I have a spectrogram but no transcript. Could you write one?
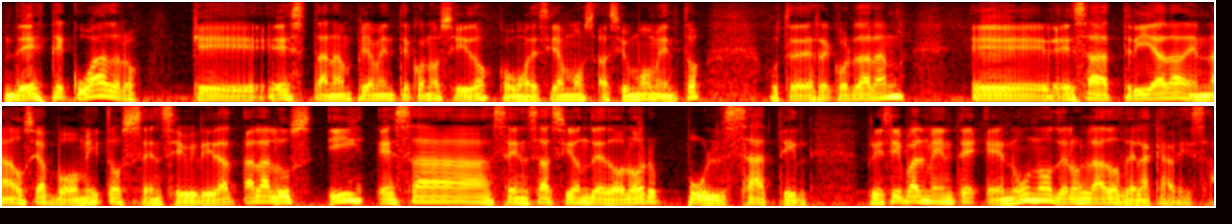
de este cuadro que es tan ampliamente conocido, como decíamos hace un momento. Ustedes recordarán eh, esa tríada de náuseas, vómitos, sensibilidad a la luz y esa sensación de dolor pulsátil principalmente en uno de los lados de la cabeza.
